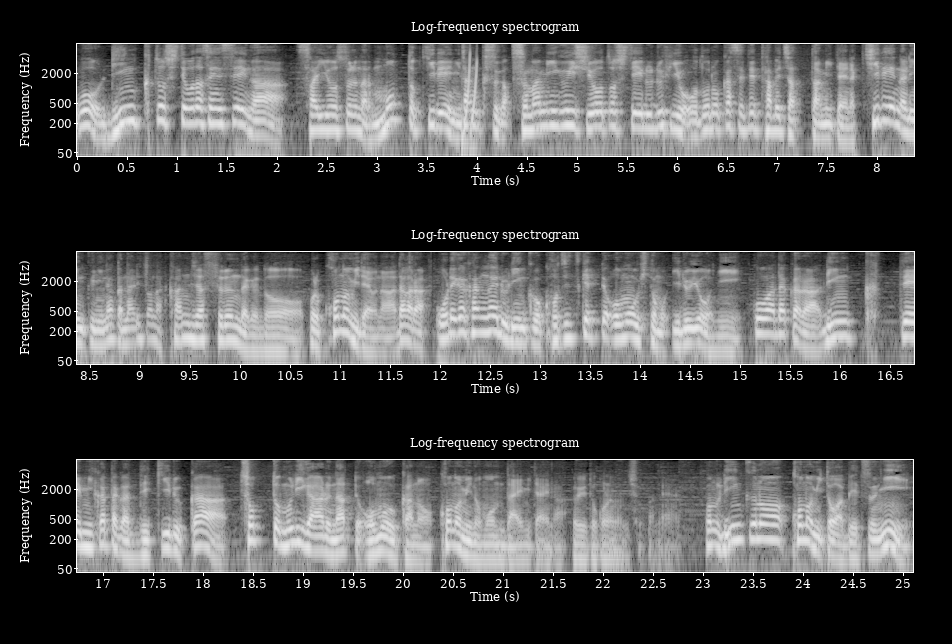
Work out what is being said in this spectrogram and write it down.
をリンクとして小田先生が採用するならもっと綺麗にシャンクスがつまみ食いしようとしているルフィを驚かせて食べちゃったみたいな綺麗なリンクになんかなりそうな感じはするんだけど、これ好みだよな。だから俺が考えるリンクをこじつけって思う人もいるように、ここはだからリンクって見方ができるか、ちょっと無理があるなって思うかの好みの問題みたいな、そういうところなんでしょうかね。このリンクの好みとは別に、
